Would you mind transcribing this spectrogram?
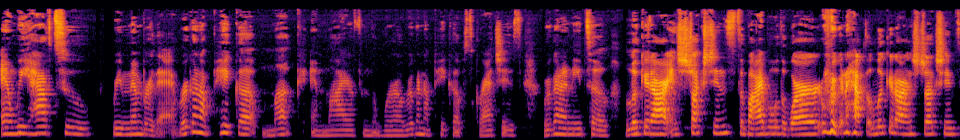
And we have to remember that. We're going to pick up muck and mire from the world. We're going to pick up scratches. We're going to need to look at our instructions, the Bible, the Word. We're going to have to look at our instructions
